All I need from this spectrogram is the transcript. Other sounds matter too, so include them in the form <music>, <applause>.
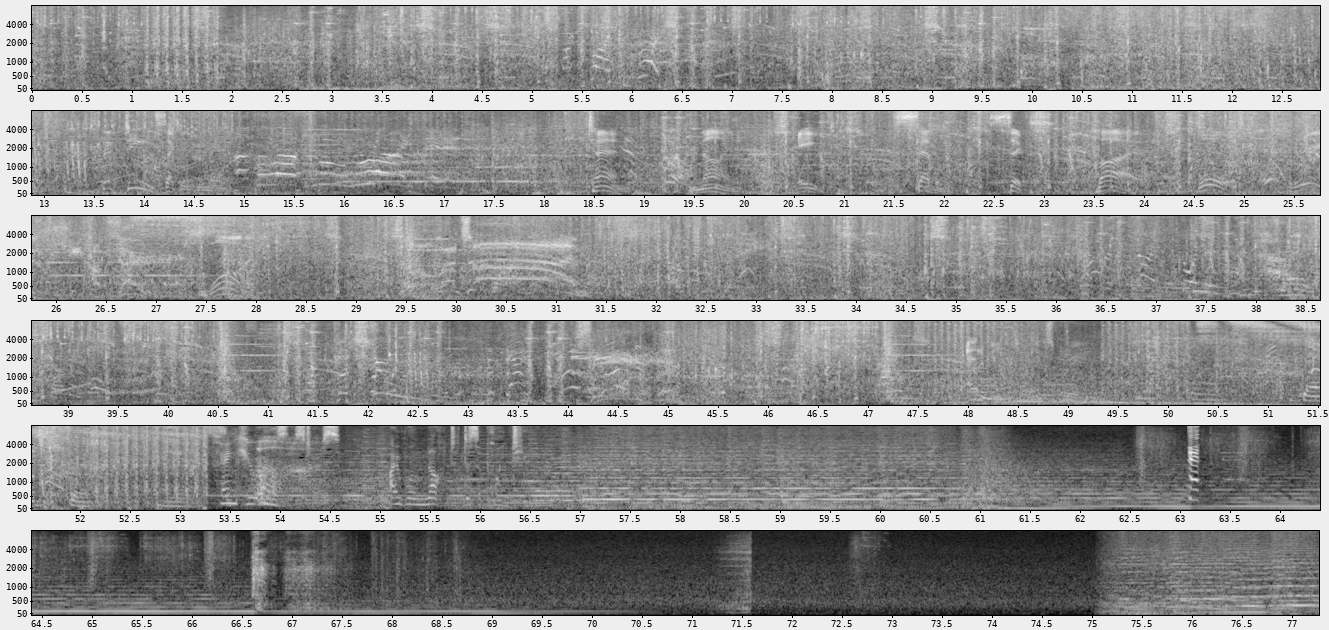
nine, eight, seven, six, five, four, three, one. Overtime! You, ancestors. I will not disappoint you.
